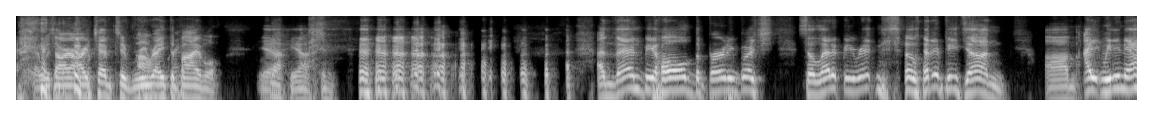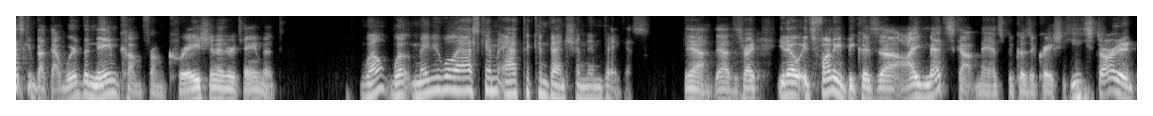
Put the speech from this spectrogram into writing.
That was our, our attempt to rewrite the Bible. Yeah, yeah. yeah. and then behold the burning bush. So let it be written. So let it be done. Um, I we didn't ask him about that. Where'd the name come from? Creation Entertainment. Well, well, maybe we'll ask him at the convention in Vegas. Yeah, that's right. You know, it's funny because uh, I met Scott Mantz because of Creation. He started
